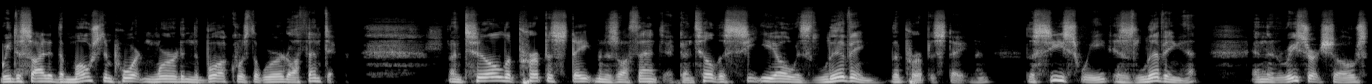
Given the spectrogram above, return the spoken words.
We decided the most important word in the book was the word authentic. Until the purpose statement is authentic, until the CEO is living the purpose statement, the C suite is living it, and then research shows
